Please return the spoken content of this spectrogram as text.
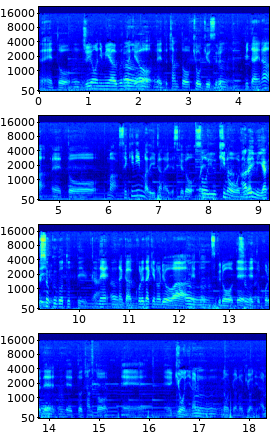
えーと、うん、需要に見合う分だけを、うんうん、えーと、ちゃんと供給する、みたいな、えーとまあ、責任までいかないですけど、まあ、そういう機能にある意味約束事っていうか、ねなんかこれだけの量は、えーと作ろうで、えー、とこれで、えー、とちゃんと、えーえー、業になる、農業の業になる、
